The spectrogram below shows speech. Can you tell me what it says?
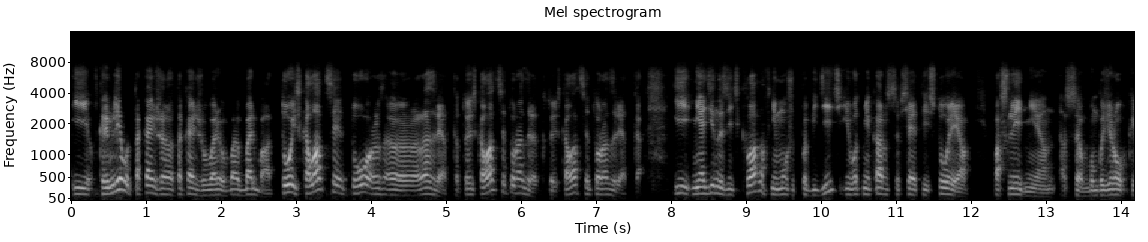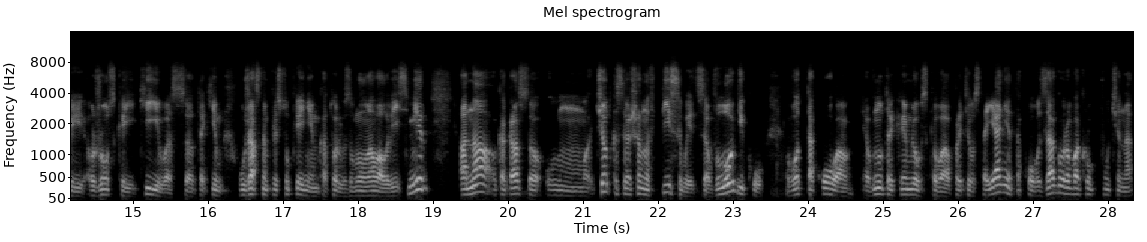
и в Кремле вот такая же, такая же борьба. То эскалация, то разрядка, то эскалация, то разрядка, то эскалация, то разрядка. И ни один из этих кланов не может победить. И вот мне кажется, вся эта история последняя с бомбардировкой жесткой Киева, с таким ужасным преступлением, которое взволновало весь мир, она как раз четко совершенно вписывается в логику вот такого внутрикремлевского противостояния, такого заговора вокруг Путина,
